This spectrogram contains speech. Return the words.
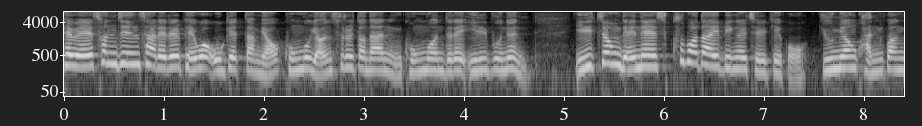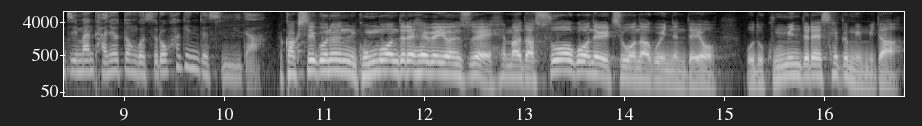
해외 선진 사례를 배워 오겠다며 공무 연수를 떠난 공무원들의 일부는 일정 내내 스쿠버 다이빙을 즐기고 유명 관광지만 다녔던 것으로 확인됐습니다. 각 시군은 공무원들의 해외 연수에 해마다 수억 원을 지원하고 있는데요. 모두 국민들의 세금입니다.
